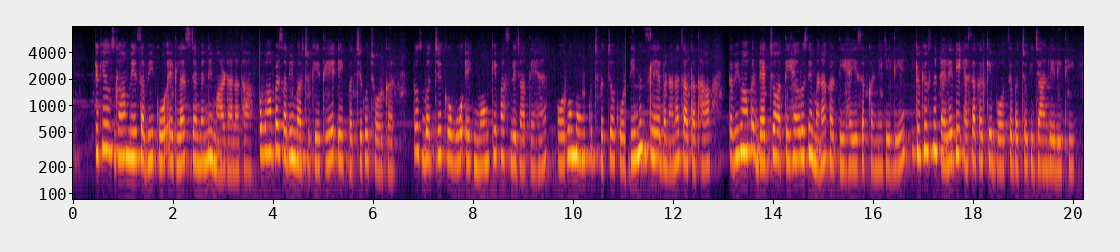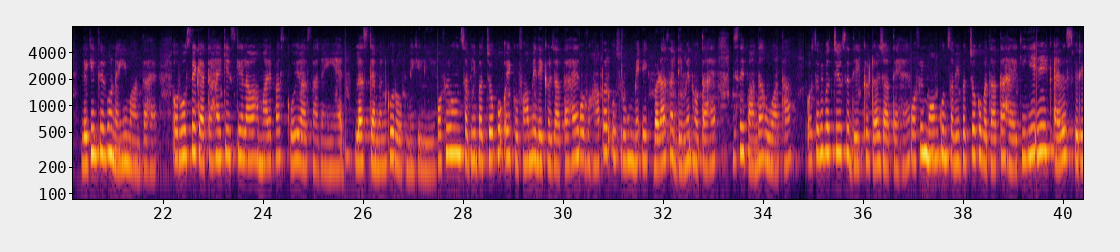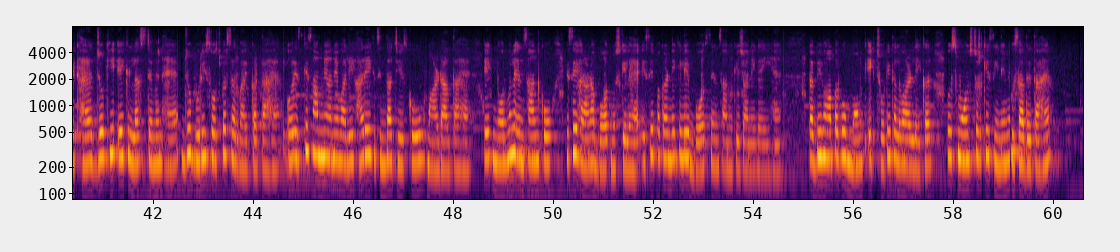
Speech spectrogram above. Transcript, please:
क्योंकि उस गाँव में सभी को एक लस डेमन ने मार डाला था और वहाँ पर सभी मर चुके थे एक बच्चे को छोड़कर। तो उस बच्चे को वो एक मोंग के पास ले जाते हैं और वो मोंग कुछ बच्चों को डीमन स्लेयर बनाना चाहता था तभी वहाँ पर बैग जो आती है और उसे मना करती है ये सब करने के लिए, क्योंकि उसने पहले भी ऐसा करके बहुत से बच्चों की जान ले ली थी, लेकिन फिर वो नहीं मानता है। और वो उससे कहता है कि इसके अलावा हमारे पास कोई रास्ता नहीं है लस डेमन को रोकने के लिए। और फिर उन सभी बच्चों को एक गुफा में लेकर जाता है और वहाँ पर उस रूम में एक बड़ा सा डेमन होता है, जिसे बांधा हुआ था। और सभी बच्चे उसे देखकर डर जाते हैं। और फिर मॉन्क उन सभी बच्चों को बताता है कि ये एक एवल स्पिरिट है, जो कि एक लस डेमन है, जो बुरी सोच पर सरवाइव करता है और इसके सामने आने वाली हर एक ज़िंदा चीज़ को मार डालता है। एक नॉर्मल इंसान को इसे हराना बहुत मुश्किल है। इसे पकड़ने के लिए बहुत से इंसानों की जाने गई हैं। तभी वहाँ पर वो मॉन्क एक छोटी तलवार लेकर उस मॉन्स्टर के सीने में घुसा देता है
